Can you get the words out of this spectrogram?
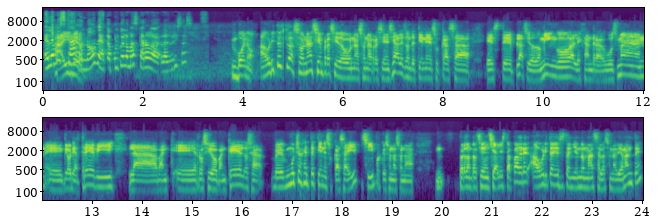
Es lo más caro, ¿no? De Acapulco es lo más caro las brisas. Bueno, ahorita es la zona, siempre ha sido una zona residencial, es donde tiene su casa este Plácido Domingo, Alejandra Guzmán, eh, Gloria Trevi, la eh, Rocío Banquel, o sea, eh, mucha gente tiene su casa ahí, sí, porque es una zona, mm, perdón, residencial y está padre. Ahorita ya se están yendo más a la zona diamante,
